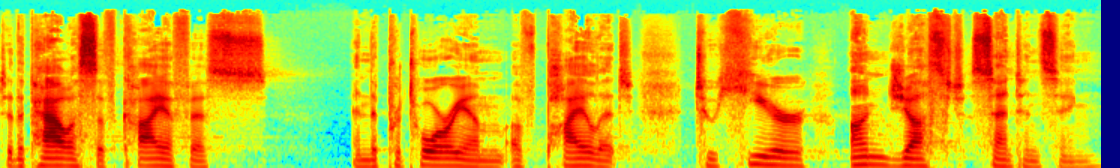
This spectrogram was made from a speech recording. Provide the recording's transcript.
to the palace of Caiaphas and the praetorium of Pilate to hear unjust sentencing,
